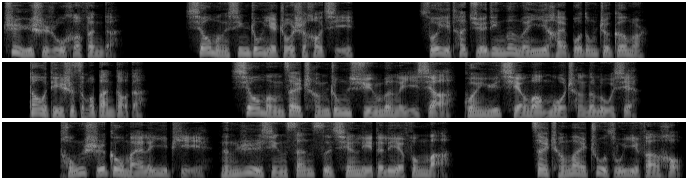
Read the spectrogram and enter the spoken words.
至于是如何分的？萧猛心中也着实好奇，所以他决定问问伊海波东这哥们儿，到底是怎么办到的。萧猛在城中询问了一下关于前往墨城的路线，同时购买了一匹能日行三四千里的烈风马。在城外驻足一番后，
